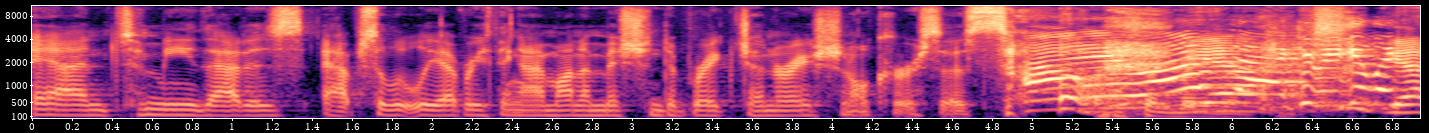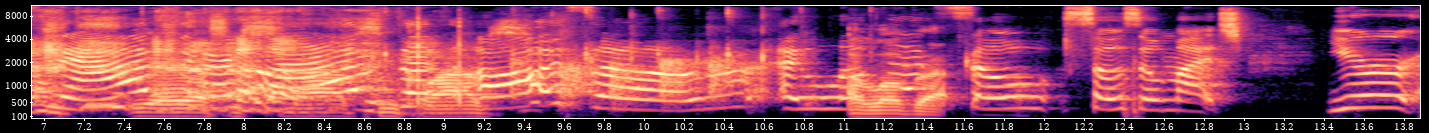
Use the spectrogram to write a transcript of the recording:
And to me, that is absolutely everything. I'm on a mission to break generational curses. So, I love that. Can we get like Yeah. snaps Yeah, in our snaps, That's claps. awesome. I love, I love that, that. so so so much. You're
